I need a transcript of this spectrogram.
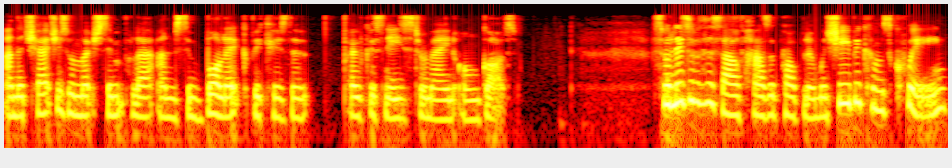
and the churches were much simpler and symbolic because the focus needs to remain on God. So Elizabeth herself has a problem. When she becomes queen,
